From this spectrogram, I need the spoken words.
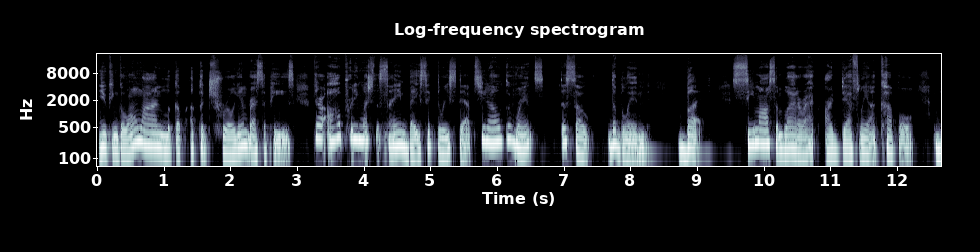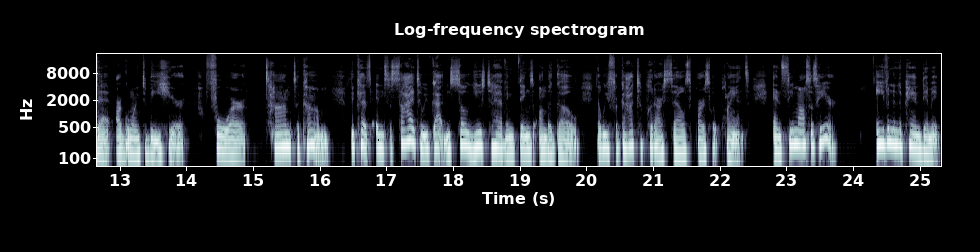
You can go online, look up a quadrillion recipes. They're all pretty much the same basic three steps, you know, the rinse, the soak, the blend. But sea moss and bladderwrack are definitely a couple that are going to be here for time to come because in society we've gotten so used to having things on the go that we forgot to put ourselves first with plants and sea moss is here even in the pandemic,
